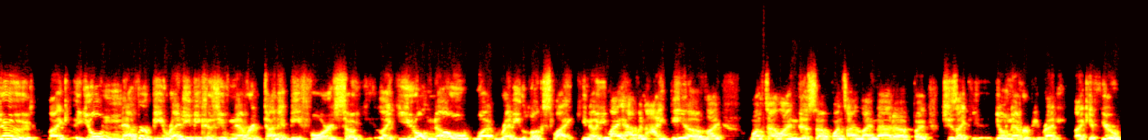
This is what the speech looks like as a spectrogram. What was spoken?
dude, like you'll never be ready because you've never done it before. So like you don't know what ready looks like. You know, you might have an idea of like once I line this up, once I line that up, but she's like, you'll never be ready. Like if you're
